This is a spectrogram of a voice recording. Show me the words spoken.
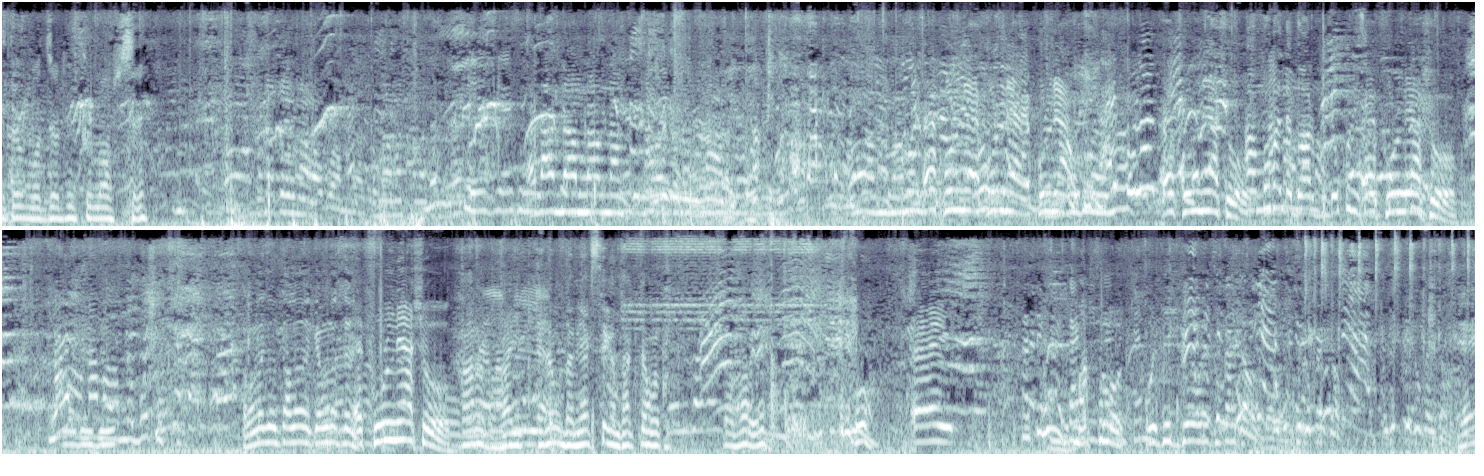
এটা চলে আসছে নিয়ে নিয়ে নিয়ে ফুল নিয়ে আসো ফুল নিয়ে আসো কেমন আছে ফুল নিয়ে আসো ভাই এক সেকেন্ড থাকতে আমার হবে এই মাসুদ ওই দিক দিয়ে ওই ঢুকাই দাও ওই দিকে ঢুকাই দাও এই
